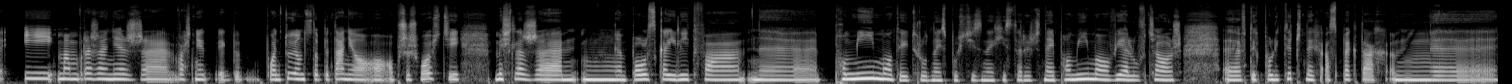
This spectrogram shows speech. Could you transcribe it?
y, i mam wrażenie, że właśnie jakby puentując to pytanie o, o przyszłości, myślę, że mm, Polska i Litwa y, pomimo tej trudnej spuścizny historycznej, pomimo wielu wciąż y, w tych politycznych aspektach mm, y,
